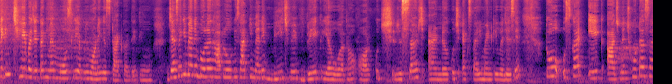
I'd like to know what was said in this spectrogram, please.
लेकिन छः बजे तक मैं मोस्टली अपनी मॉर्निंग स्टार्ट कर देती हूँ। जैसा कि मैंने बोला था आप लोगों के साथ कि मैंने बीच में ब्रेक लिया हुआ था और कुछ रिसर्च एंड कुछ एक्सपेरिमेंट की वजह से तो उसका एक, आज मैं छोटा सा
